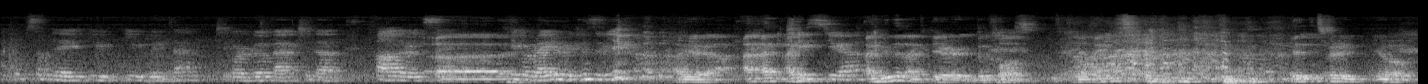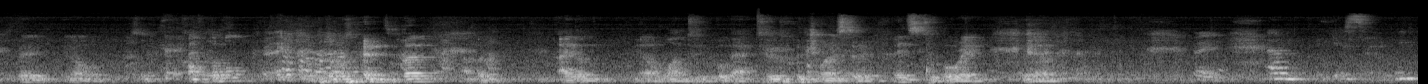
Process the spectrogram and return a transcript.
I hope someday you, you went back to, or go back to that father and say, Uh, I'm a writer because of you. I, uh, I, I, He I, you. I really like their the clothes. Clothing. it, it's very you know very you know comfortable, but but I don't you know want to go back to the monastery. It's too boring. You know. Right. Um, yes, we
